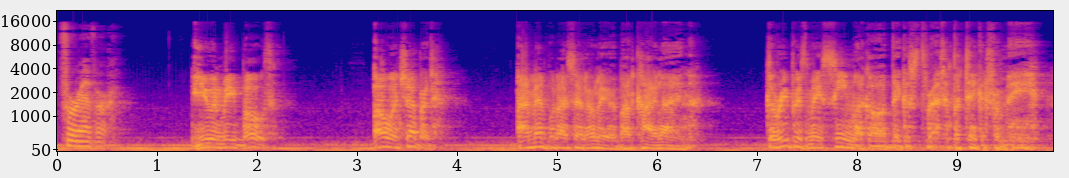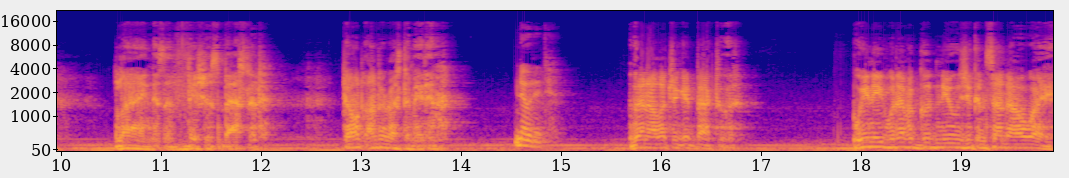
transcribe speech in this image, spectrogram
Forever. You and me both. Oh, and Shepard. I meant what I said earlier about Kai Leng. The Reapers may seem like our biggest threat, but take it from me. Leng is a vicious bastard. Don't underestimate him. Noted. Then I'll let you get back to it. We need whatever good news you can send our way.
